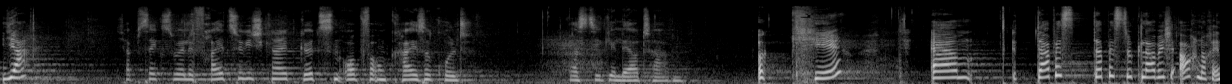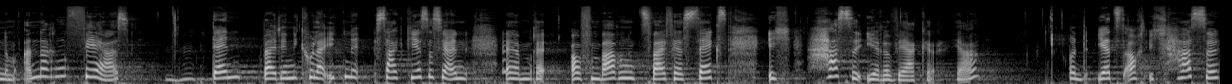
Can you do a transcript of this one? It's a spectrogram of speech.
ja. Ich habe sexuelle Freizügigkeit, Götzenopfer und Kaiserkult, was sie gelehrt haben. Okay. Ähm, da bist, da bist du, glaube ich, auch noch in einem anderen Vers. Mhm. Denn bei den Nikolaiten sagt Jesus ja in ähm, Offenbarung 2, Vers 6, ich hasse ihre Werke. Ja? Und jetzt auch, ich hasse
